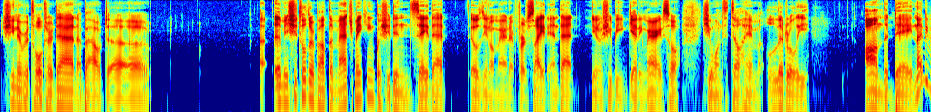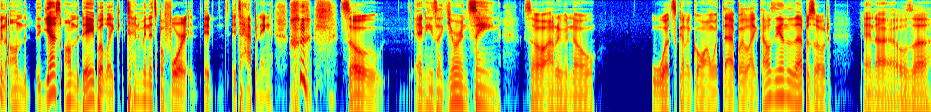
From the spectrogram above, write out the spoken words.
She never told her dad about uh uh, I mean, she told her about the matchmaking, but she didn't say that it was, you know, married at first sight and that, you know, she'd be getting married. So she wanted to tell him literally on the day, not even on the, yes, on the day, but like 10 minutes before it, it it's happening. so, and he's like, you're insane. So I don't even know what's to go on with that. But like, that was the end of the episode. And uh, it was, uh,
